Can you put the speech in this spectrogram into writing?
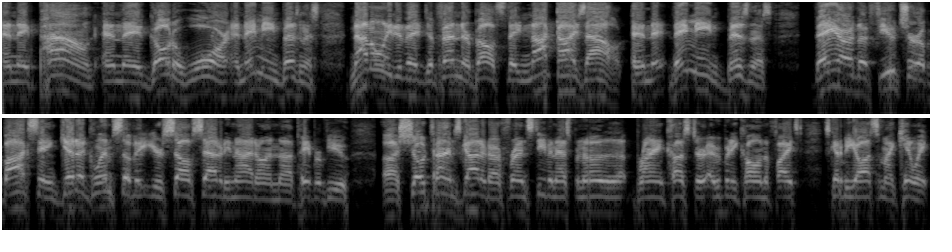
and they pound and they go to war and they mean business. Not only do they defend their belts, they knock guys out and they, they mean business. They are the future of boxing. Get a glimpse of it yourself Saturday night on uh, pay per view. Uh, Showtime's got it. Our friend Stephen Espinoza, Brian Custer, everybody calling the fights. It's going to be awesome. I can't wait.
